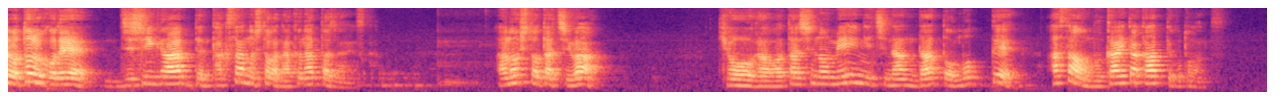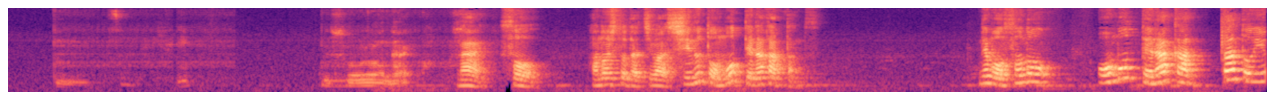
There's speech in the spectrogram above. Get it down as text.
例えばトルコで地震があってたくさんの人が亡くなったじゃないですか。あの人たちは今日が私の命日なんだと思って朝を迎えたかってことなんです。それはないわない。そう。あの人たちは死ぬと思ってなかったんです。でもその思ってなかったという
